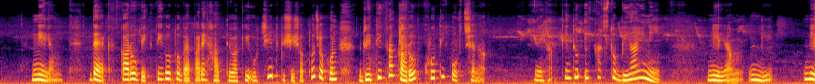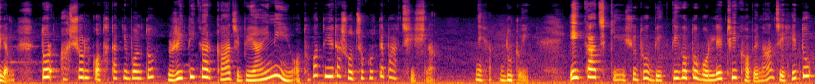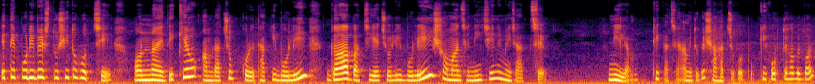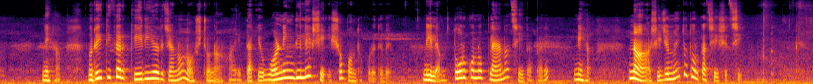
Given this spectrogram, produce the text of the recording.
নিলাম, দেখ, কারও ব্যক্তিগত ব্যাপারে হাত দেওয়া কি উচিত? বিশেষত যখন রীতিকা কারোর ক্ষতি করছে না। নেহা কিন্তু এই কাজ তো বেআইনি। নিলাম নিলাম। তোর আসল কথাটা কি বলতো? রীতিকার কাজ বেআইনি? অথবা তুই এটা সহ্য করতে পারছিস না? নেহা, দুটোই। এই কাজকে শুধু ব্যক্তিগত বললে ঠিক হবে না, যেহেতু এতে পরিবেশ দূষিত হচ্ছে। অন্যায় দেখেও আমরা চুপ করে থাকি বলেই, গা বাঁচিয়ে চলি বলেই সমাজ নিচে নেমে যাচ্ছে। নিলাম, ঠিক আছে, আমি তোকে সাহায্য করব। কি করতে হবে বল? নেহা ঋতিকার কেরিয়ার যেন নষ্ট না হয়, তাকে ওয়ার্নিং দিলে সে এসব বন্ধ করে দেবে। নিলাম, তোর কোনো প্ল্যান আছে এই ব্যাপারে? নেহা, না সেই জন্যই তো তোর কাছে এসেছি।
